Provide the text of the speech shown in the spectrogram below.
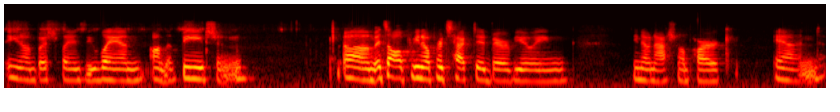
you know, in bush planes, you land on the beach and um, it's all, you know, protected bear viewing, you know, national park. And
